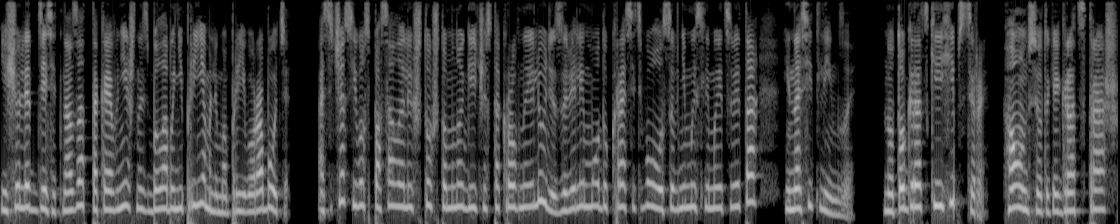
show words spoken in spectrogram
еще лет десять назад такая внешность была бы неприемлема при его работе, а сейчас его спасало лишь то, что многие чистокровные люди завели моду красить волосы в немыслимые цвета и носить линзы. Но то городские хипстеры, а он все-таки град-страж.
